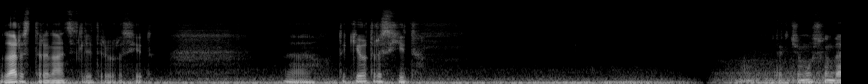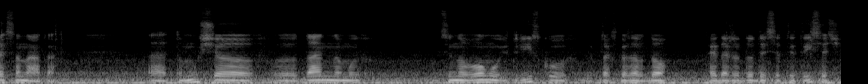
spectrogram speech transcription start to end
зараз 13 літрів розхід. Е, такий от розхід. Так чому ж Hyundai Sonata? Е, Тому що в даному ціновому відрізку, я б так сказав, до, хай навіть до 10 тисяч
